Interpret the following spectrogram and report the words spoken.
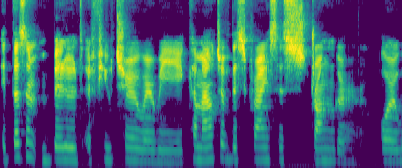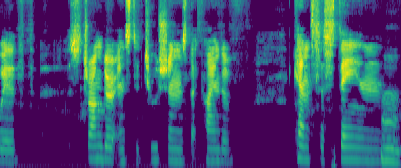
It doesn't build a future where we come out of this crisis stronger or with stronger institutions that kind of can sustain mm.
